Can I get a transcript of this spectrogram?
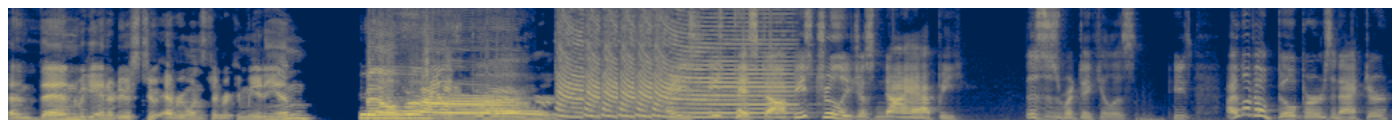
And then we get introduced to everyone's favorite comedian, Bill Burr. And he's, he's pissed off. He's truly just not happy. This is ridiculous. He's I love how Bill Burr's an actor,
